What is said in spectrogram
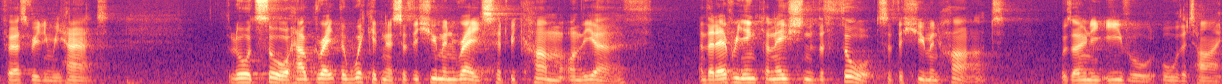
first reading we had. The Lord saw how great the wickedness of the human race had become on the earth, and that every inclination of the thoughts of the human heart was only evil all the time.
